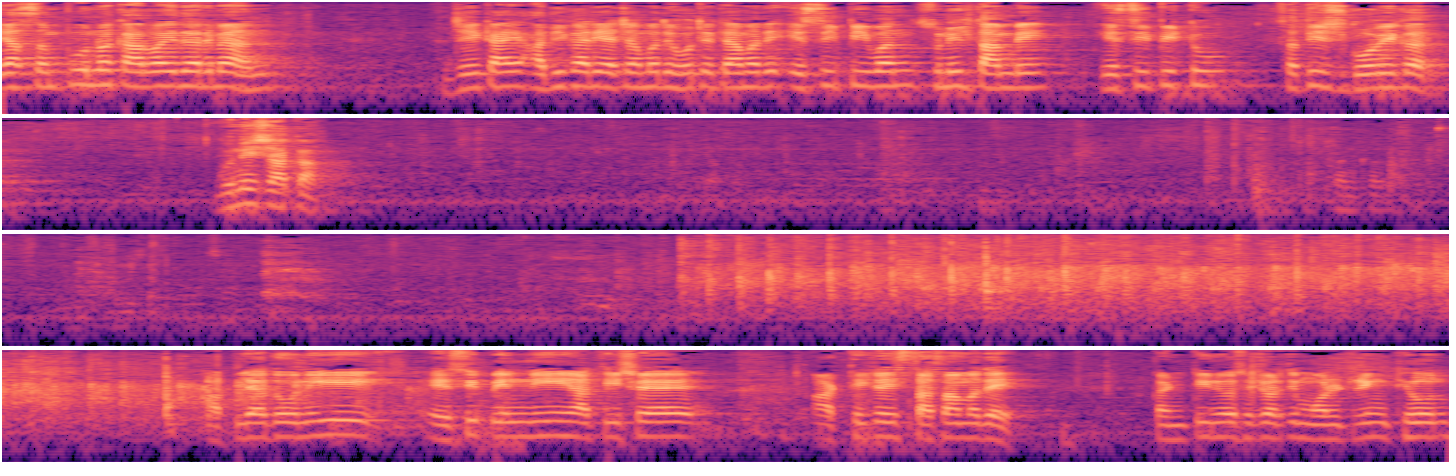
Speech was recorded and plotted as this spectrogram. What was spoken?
या संपूर्ण कारवाई दरम्यान जे काय अधिकारी याच्यामध्ये होते त्यामध्ये ACP one Sunil Tambe ACP two Satish Govekar गुन्हे शाखा. आपल्या दोन्ही एसीपींनी अतिशय अठ्ठेचाळीस तासामध्ये कंटिन्युअस याच्यावरती मॉनिटरिंग ठेवून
